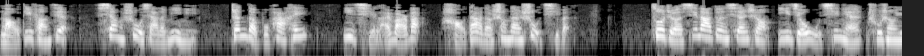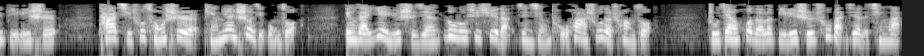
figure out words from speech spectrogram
老地方见，橡树下的秘密，真的不怕黑，一起来玩吧！好大的圣诞树七本。作者希纳顿先生一九五七年出生于比利时，他起初从事平面设计工作，并在业余时间陆陆续续的进行图画书的创作，逐渐获得了比利时出版界的青睐。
